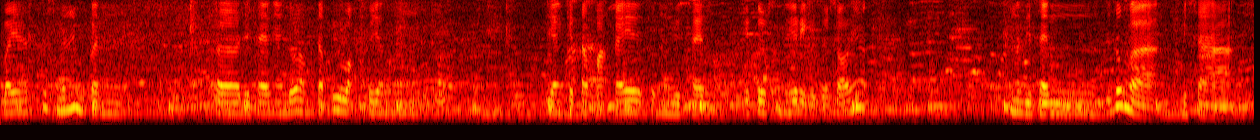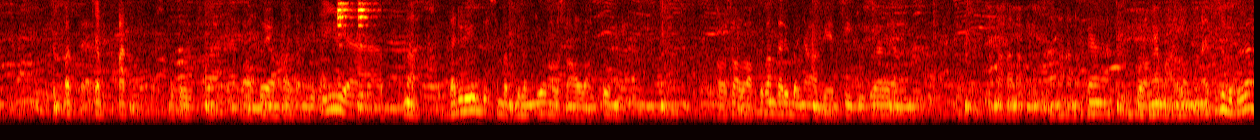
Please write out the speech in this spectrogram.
bayar itu sebenarnya bukan eh, desainnya doang tapi waktu yang yang kita pakai untuk mendesain itu sendiri gitu. Soalnya ngedesain itu nggak bisa cepat ya? Cepat. Butuh waktu yang panjang juga. Iya. Nah tadi lu sempat bilang juga kalau soal waktu nih. Kalau soal waktu kan tadi banyak agensi juga yang anak-anak anak-anaknya pulangnya malam. Nah itu sebetulnya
